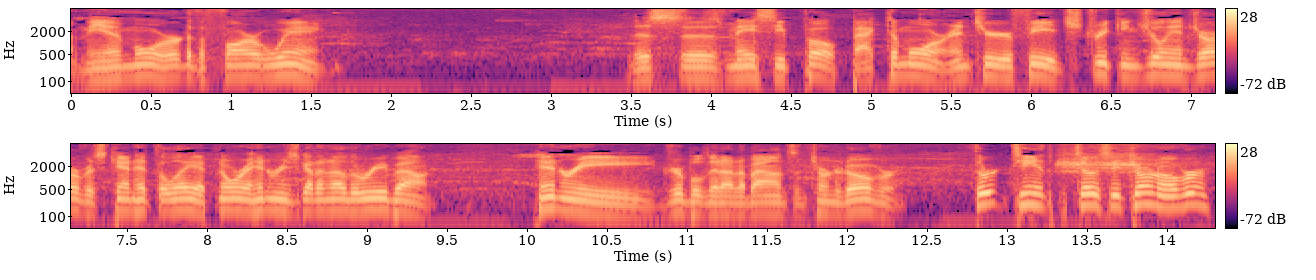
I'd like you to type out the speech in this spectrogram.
Amia Moore to the far wing. This is Macy Pope. Back to Moore. Interior feed. Streaking Jillian Jarvis. Can't hit the layup. Nora Henry's got another rebound. Henry dribbled it out of bounds and turned it over. 13th Potosi turnover.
